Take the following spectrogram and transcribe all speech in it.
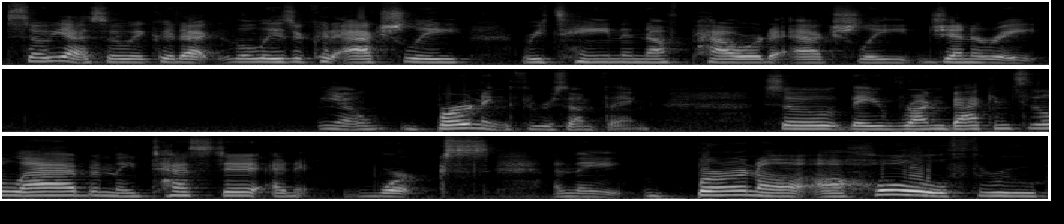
So yeah, so it could act, the laser could actually retain enough power to actually generate, you know, burning through something. So they run back into the lab and they test it and it works. And they burn a, a hole through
